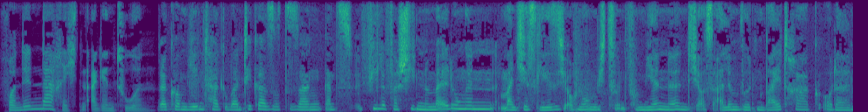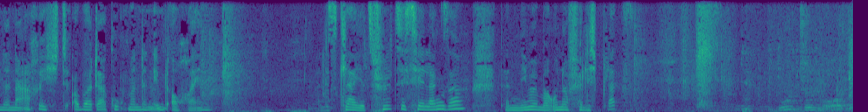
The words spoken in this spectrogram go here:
von den Nachrichtenagenturen. Da kommen jeden Tag über den Ticker sozusagen ganz viele verschiedene Meldungen. Manches lese ich auch nur, um mich zu informieren. Ne? Nicht aus allem wird ein Beitrag oder eine Nachricht, aber da guckt man dann eben auch rein. Alles klar, jetzt fühlt sich hier langsam. Dann nehmen wir mal unauffällig Platz. Guten Morgen.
